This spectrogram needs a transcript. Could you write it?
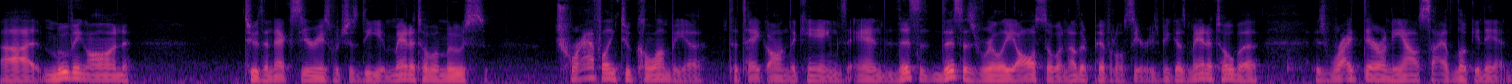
Uh, moving on to the next series, which is the Manitoba Moose traveling to Columbia to take on the Kings, and this this is really also another pivotal series because Manitoba is right there on the outside looking in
